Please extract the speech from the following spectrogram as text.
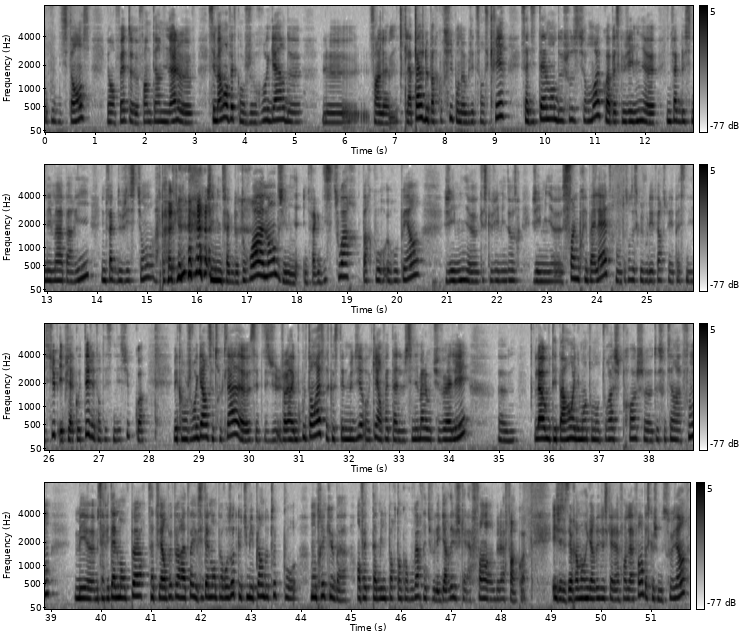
beaucoup de distance. Et en fait, euh, fin de terminale, euh, c'est marrant en fait quand je regarde euh, le, enfin, le- la page de Parcoursup, on est obligé de s'inscrire, ça dit tellement de choses sur moi, quoi, parce que j'ai mis euh, une fac de cinéma à Paris, une fac de gestion à Paris, j'ai mis une fac de droit à Nantes, j'ai mis une fac d'histoire, parcours européen, j'ai mis, euh, qu'est-ce que j'ai mis d'autre? J'ai mis 5 prépa lettres, bon, de toute façon c'est ce que je voulais faire, je n'avais pas ciné sup, et puis à côté j'ai tenté ciné sup, quoi. Mais quand je regarde ce truc-là, euh, je, je regarde avec beaucoup de tendresse parce que c'était de me dire, ok, en fait, t'as le cinéma là où tu veux aller, euh, là où tes parents et du moins ton entourage proche euh, te soutient à fond, mais, mais ça fait tellement peur, ça te fait un peu peur à toi et aussi tellement peur aux autres que tu mets plein de trucs pour montrer que, bah, en fait, t'as mille portes encore ouvertes et tu veux les garder jusqu'à la fin de la fin, quoi. Et je les ai vraiment regardées jusqu'à la fin de la fin parce que je me souviens,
